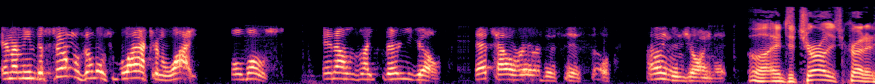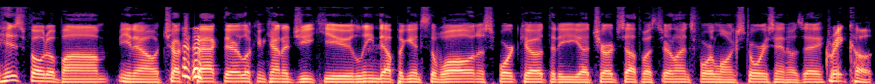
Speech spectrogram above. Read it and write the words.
and I mean the film was almost black and white, almost. And I was like, there you go. That's how rare this is. So I'm enjoying it. Well, and to Charlie's credit, his photo bomb, you know, Chuck's back there looking kind of GQ, leaned up against the wall in a sport coat that he uh, charged Southwest Airlines for. Long story, San Jose. Great coat.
